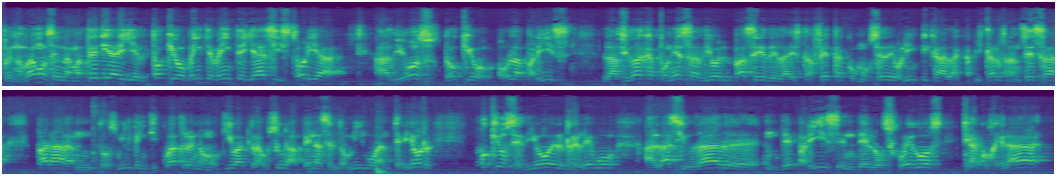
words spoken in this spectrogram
Pues nos vamos en la materia y el Tokio 2020 ya es historia. Adiós, Tokio. Hola, París. La ciudad japonesa dio el pase de la estafeta como sede olímpica a la capital francesa para 2024 en emotiva clausura apenas el domingo anterior. Tokio se dio el relevo a la ciudad eh, de París de los Juegos que acogerá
